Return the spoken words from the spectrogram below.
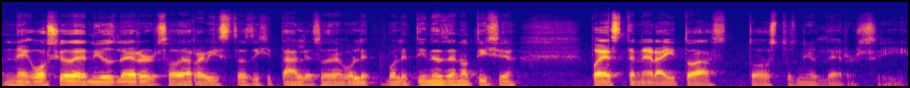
negocio de newsletters o de revistas digitales o de boletines de noticia, puedes tener ahí todas, todos tus newsletters y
